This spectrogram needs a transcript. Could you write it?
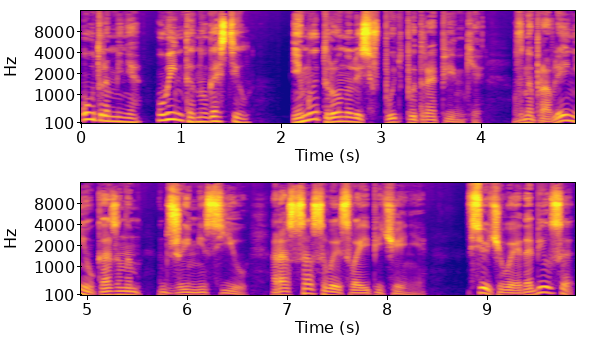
Утром меня Уинтон угостил». И мы тронулись в путь по тропинке, в направлении, указанном Джимми Сью, рассасывая свои печенья. Все, чего я добился,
